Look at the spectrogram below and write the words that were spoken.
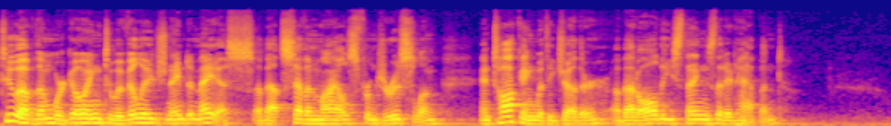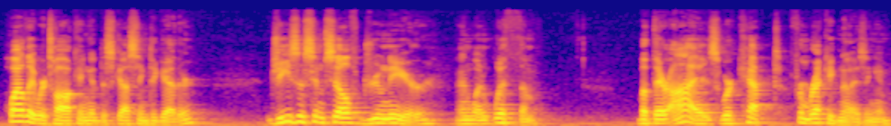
two of them were going to a village named Emmaus, about seven miles from Jerusalem, and talking with each other about all these things that had happened. While they were talking and discussing together, Jesus himself drew near and went with them. But their eyes were kept from recognizing him.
